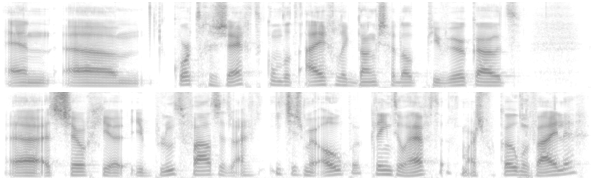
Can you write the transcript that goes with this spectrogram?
En ehm, kort gezegd komt dat eigenlijk dankzij dat pre-workout... Uh, het zorgt je, je bloedvaat zit er eigenlijk ietsjes meer open. Klinkt heel heftig, maar is volkomen veilig.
